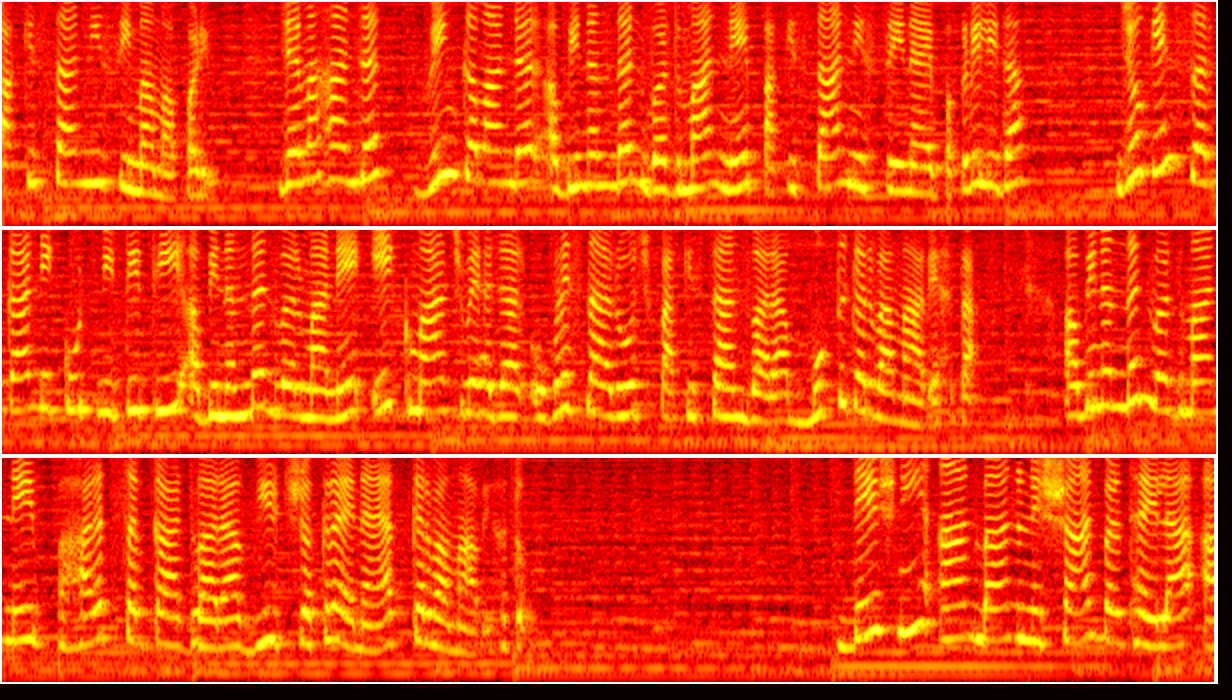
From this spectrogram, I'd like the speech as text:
પાકિસ્તાનની સીમામાં પડ્યું, જેમાં હાજર વિંગ કમાન્ડર અભિનંદન વર્ધમાનને પાકિસ્તાનની સેનાએ પકડી લીધા જો કે સરકારની કૂટનીતિથી અભિનંદન વર્માને એક માર્ચ બે હજાર ઓગણીસના રોજ પાકિસ્તાન દ્વારા મુક્ત કરવામાં આવ્યા હતા. અભિનંદન વર્ધમાનને ભારત સરકાર દ્વારા વીર ચક્ર એનાયત કરવામાં આવ્યો હતો. દેશની આન બાન અને શાન પર થયેલા આ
